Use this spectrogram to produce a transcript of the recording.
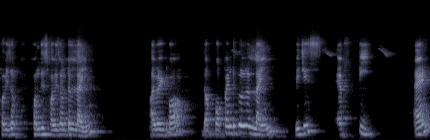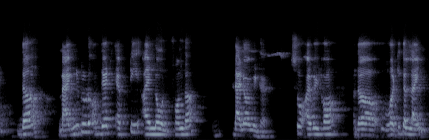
Horizon from this horizontal line, I will draw the perpendicular line which is FT and the magnitude of that FT I know from the dynamometer. So I will draw the vertical line,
